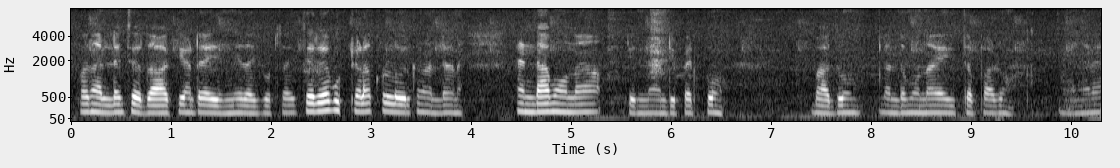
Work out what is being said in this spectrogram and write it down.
അപ്പോൾ നല്ല ചെറുതാക്കി കണ്ടിട്ട് അരിഞ്ഞ് ഇതാക്കി കൊടുത്താൽ ചെറിയ കുട്ടികളൊക്കെ ഉള്ളവർക്ക് നല്ലതാണ്. രണ്ടാ മൂന്നാ പിന്നെ അണ്ടിപ്പരിപ്പും ബതും രണ്ട് മൂന്നാ ഈത്തപ്പാടും അങ്ങനെ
